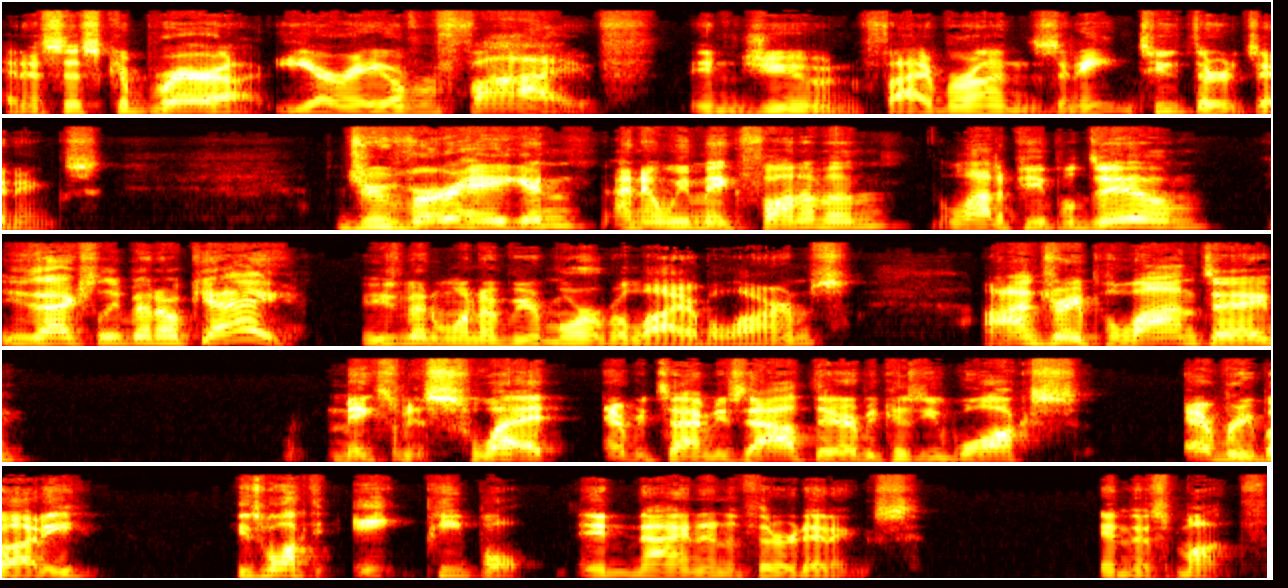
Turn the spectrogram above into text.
Genesis Cabrera, ERA over five in June, five runs in eight and two thirds innings. Drew Verhagen, I know we make fun of him. A lot of people do. He's actually been okay. He's been one of your more reliable arms. Andre Pallante makes me sweat every time he's out there because he walks everybody. He's walked eight people in nine and a third innings in this month.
